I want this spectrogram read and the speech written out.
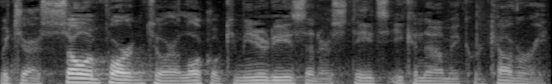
which are so important to our local communities and our state's economic recovery.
